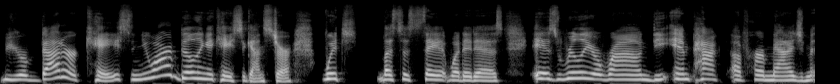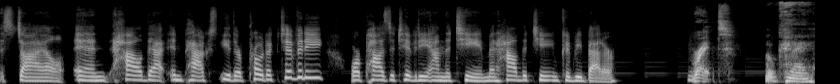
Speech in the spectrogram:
your better case, and you are building a case against her, which let's just say it what it is, is really around the impact of her management style and how that impacts either productivity or positivity on the team and how the team could be better. Right. Okay.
